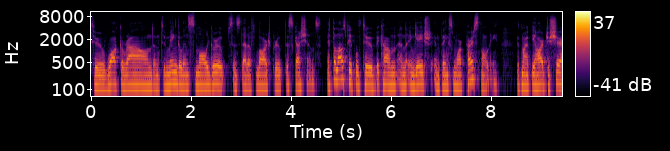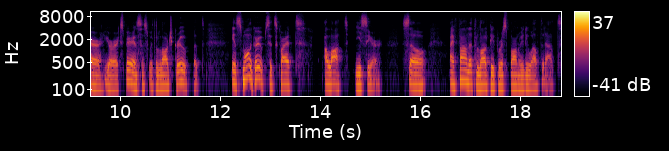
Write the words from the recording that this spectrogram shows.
to walk around and to mingle in small groups instead of large group discussions. It allows people to become and engage in things more personally. It might be hard to share your experiences with a large group, but in small groups it's quite a lot easier. So I found that a lot of people respond really well to that,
